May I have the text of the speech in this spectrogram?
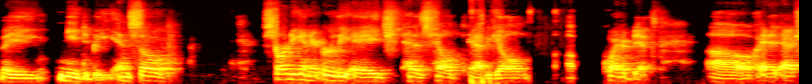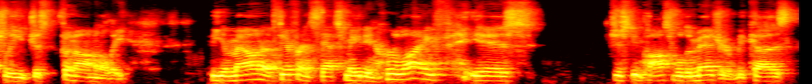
they need to be, and so starting at an early age has helped Abigail quite a bit, uh, actually just phenomenally. The amount of difference that's made in her life is just impossible to measure because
